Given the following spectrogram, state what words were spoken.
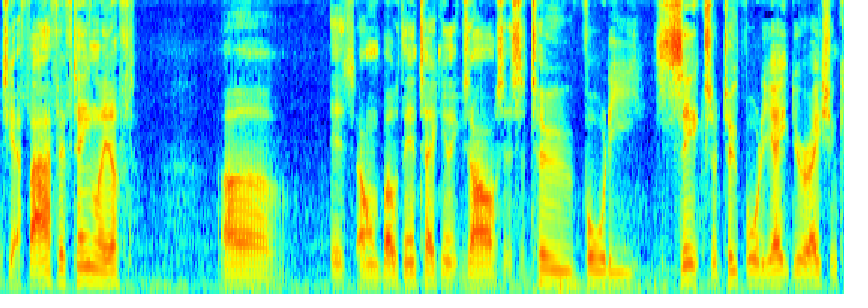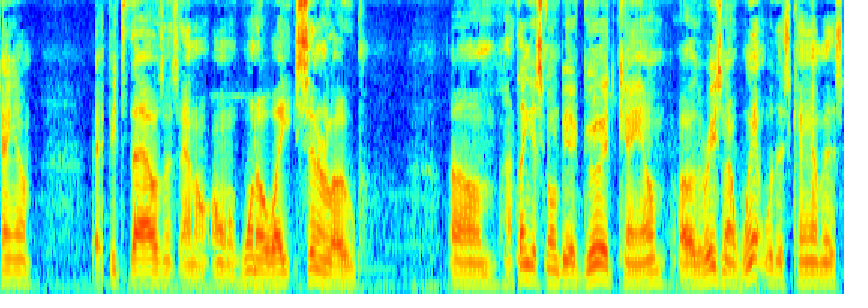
it's got 515 lift. Uh, it's on both intake and exhaust. It's a 246 or 248 duration cam at 50 thousandths and on, on, a 108 center lobe. Um, I think it's going to be a good cam. Uh, the reason I went with this cam is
